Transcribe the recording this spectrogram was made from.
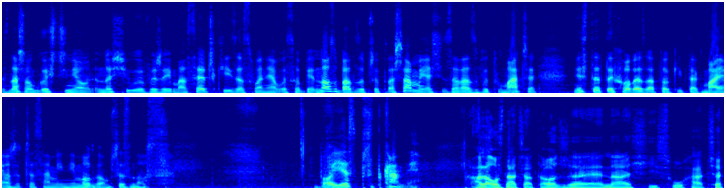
z naszą gościnią nosiły wyżej maseczki i zasłaniały sobie nos. Bardzo przepraszamy, ja się zaraz wytłumaczę. Niestety chore zatoki tak mają, że czasami nie mogą przez nos, bo jest przytkany. Ale oznacza to, że nasi słuchacze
